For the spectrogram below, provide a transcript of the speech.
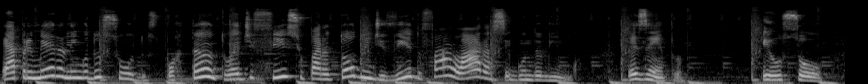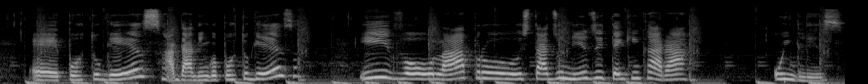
é a primeira língua dos surdos, portanto, é difícil para todo indivíduo falar a segunda língua. Exemplo: eu sou é, português, a da língua portuguesa, e vou lá para os Estados Unidos e tenho que encarar o inglês.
